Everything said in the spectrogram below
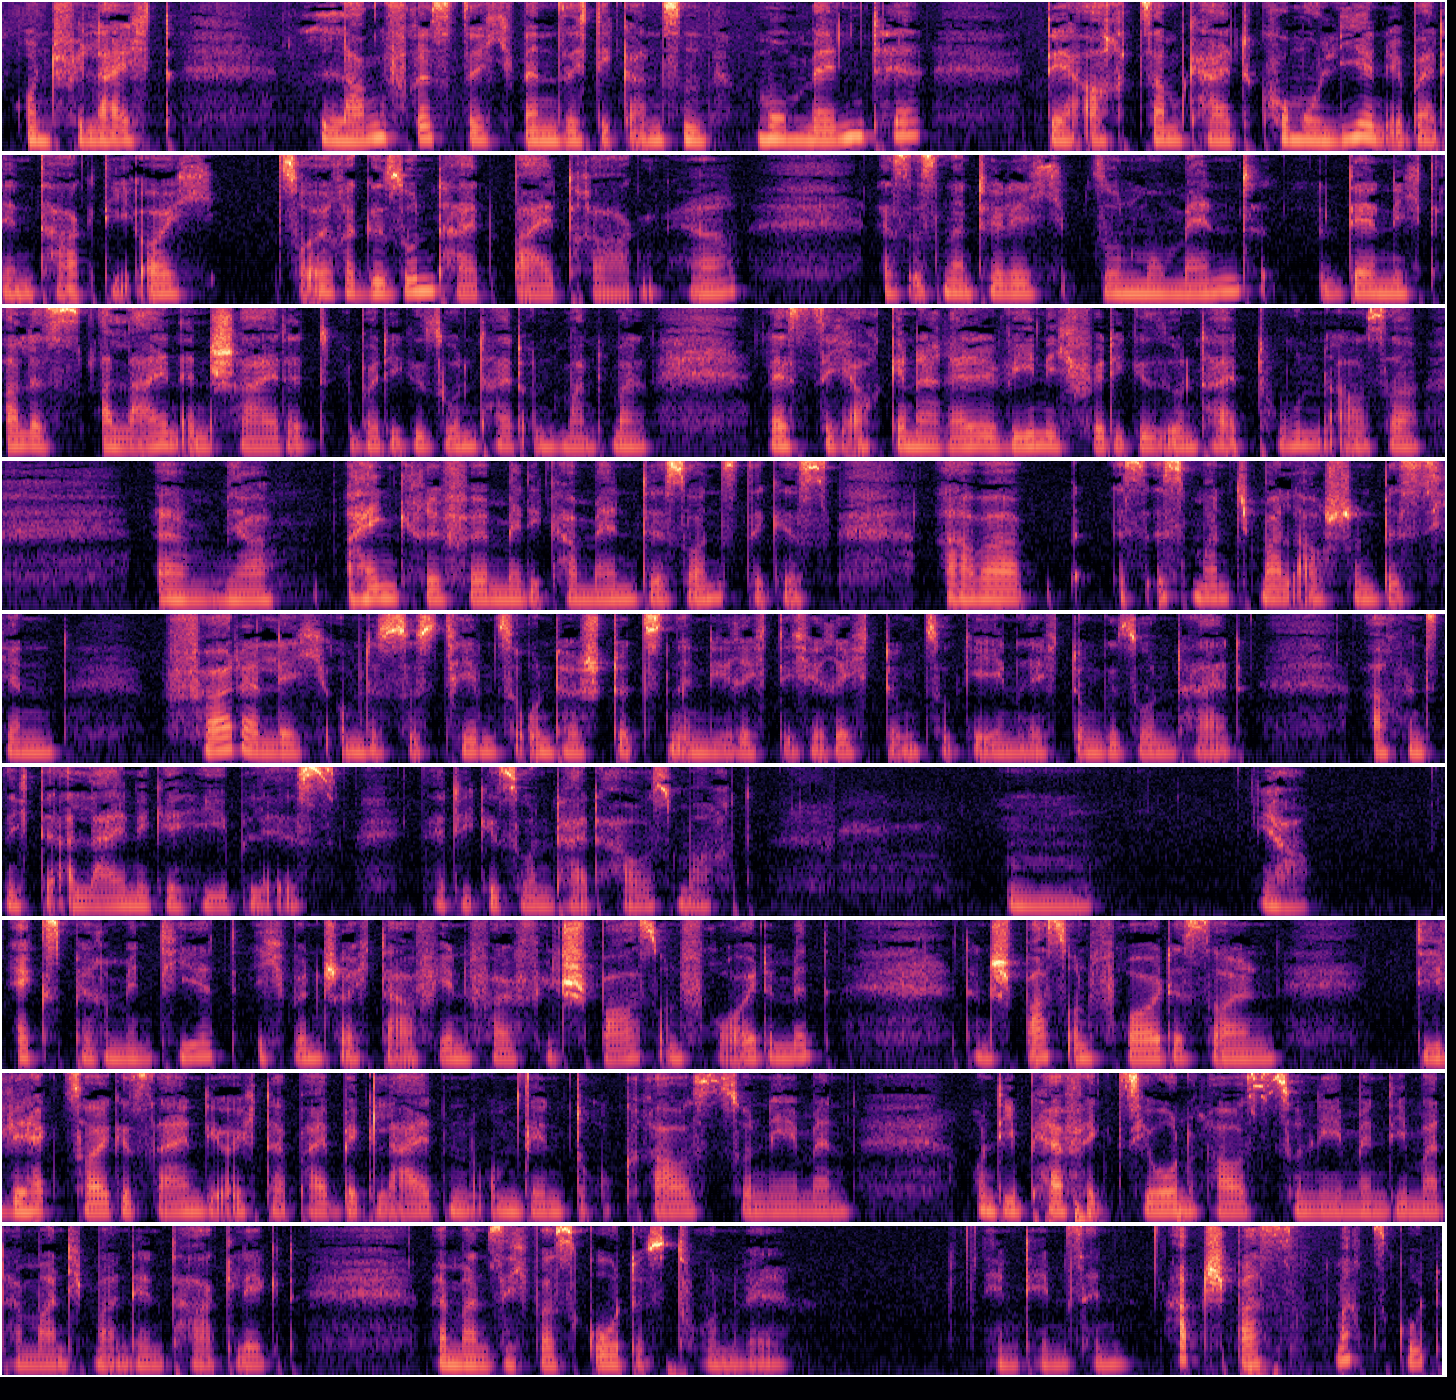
Und vielleicht langfristig, wenn sich die ganzen Momente der Achtsamkeit kumulieren über den Tag, die euch zu eurer Gesundheit beitragen. Ja, es ist natürlich so ein Moment, der nicht alles allein entscheidet über die Gesundheit und manchmal lässt sich auch generell wenig für die Gesundheit tun, außer ähm, ja Eingriffe, Medikamente, sonstiges. Aber es ist manchmal auch schon ein bisschen förderlich, um das System zu unterstützen, in die richtige Richtung zu gehen, Richtung Gesundheit, auch wenn es nicht der alleinige Hebel ist, der die Gesundheit ausmacht. Mm, ja, experimentiert. Ich wünsche euch da auf jeden Fall viel Spaß und Freude mit, denn Spaß und Freude sollen die Werkzeuge sein, die euch dabei begleiten, um den Druck rauszunehmen und die Perfektion rauszunehmen, die man da manchmal an den Tag legt, wenn man sich was Gutes tun will. In dem Sinn, habt Spaß, macht's gut.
